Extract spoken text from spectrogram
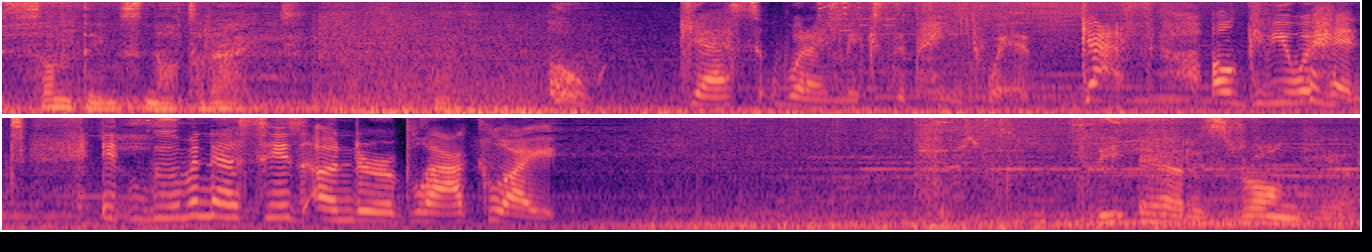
Something's not right. Guess what I mixed the paint with? Guess! I'll give you a hint. It luminesces under a black light. The air is wrong here.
